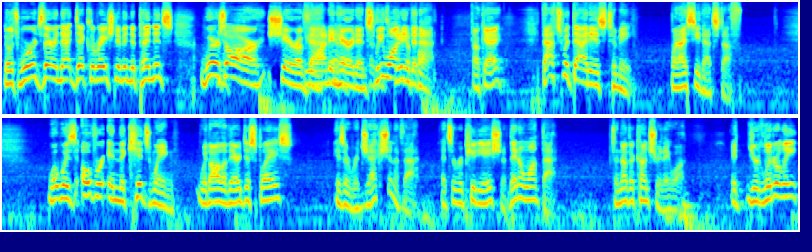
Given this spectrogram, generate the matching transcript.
Those words there in that Declaration of Independence, where's yeah. our share of we that inheritance? In, we want beautiful. into that. Okay? That's what that is to me when I see that stuff. What was over in the kids' wing with all of their displays is a rejection of that. It's a repudiation. They don't want that. It's another country they want. It, you're literally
